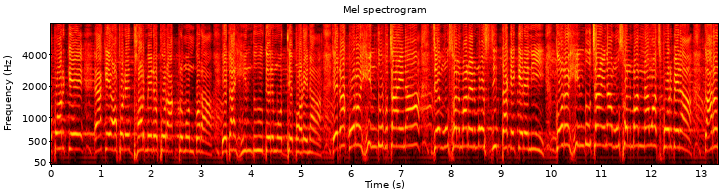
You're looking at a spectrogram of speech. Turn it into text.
অপরকে একে অপরের ধর্মের ওপর আক্রমণ করা। এটা হিন্দুদের মধ্যে পড়ে না। এটা কোনো হিন্দু চায় না যে মুসলমানের মসজিদটাকে কেড়ে নি কোনো হিন্দু চায় না মুসলমান নামাজ পড়বে না কারণ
